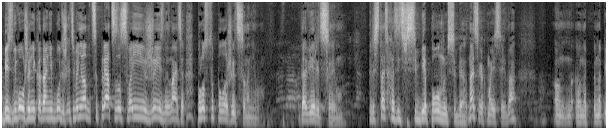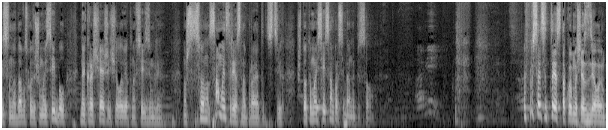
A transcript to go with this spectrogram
без него уже никогда не будешь. И тебе не надо цепляться за свои жизни, знаете, просто положиться на него, довериться ему. Перестать ходить в себе, полным себя. Знаете, как Моисей, да? Он, написано, да, восходит, что Моисей был наикратчайший человек на всей земле. Но что самое интересное про этот стих, что это Моисей сам про себя написал. Представьте, тест такой мы сейчас сделаем.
